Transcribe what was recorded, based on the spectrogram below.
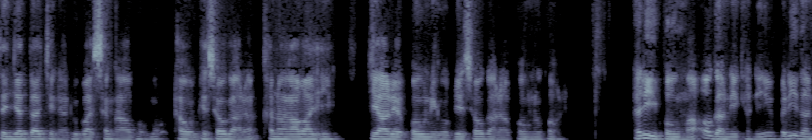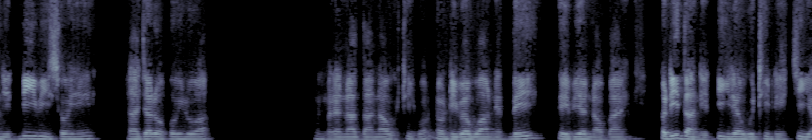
တင်ညတကျင်တဲ့ရူပ15ဘုံပေါ့ဒါကိုပိစောကာရခန္ဓာ၅ပါးရှိရတဲ့ဘုံတွေကိုပိစောကာရဘုံလို့ခေါ်တယ် အဲ့ဒီဘုံမှာအောက်ကနေကနေပရိသန်နေတီးပြီဆိုရင်ဒါကြတော့ဘုန်းကြီးတို့ကမရဏတာနာဝိထိပေါ့တော့ဒီဘက်ဘဝနဲ့သေသေပြီးနောက်ပိုင်းပရိသန်နေတီးတဲ့ဝိထိလေးကြည်ရ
